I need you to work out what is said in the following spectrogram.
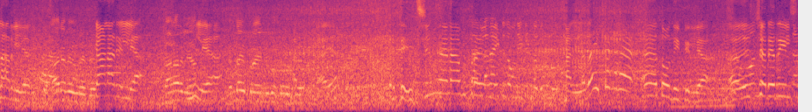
കാണാറില്ല. കാണാറില്ല? പ്രത്യേകിച്ച് ഞാൻ നല്ലതായിട്ട് തോന്നിയിട്ടുണ്ടോ? Big നല്ലതായിട്ട് അങ്ങനെ തോന്നിയിട്ടില്ല. ചെറിയ റീൽസ്?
